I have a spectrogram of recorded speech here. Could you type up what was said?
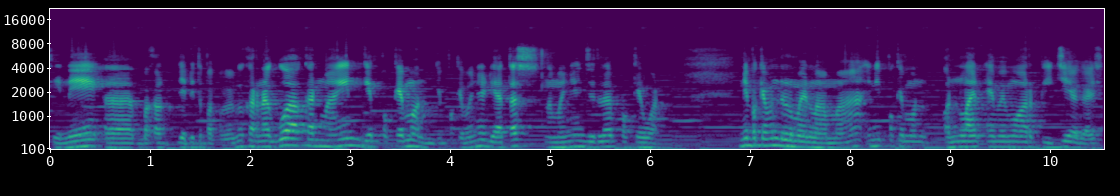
sini uh, bakal jadi tempat Pokemon karena gue akan main game Pokemon. Game Pokemonnya di atas namanya judulnya Pokemon ini Pokemon udah lumayan lama ini Pokemon online MMORPG ya guys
